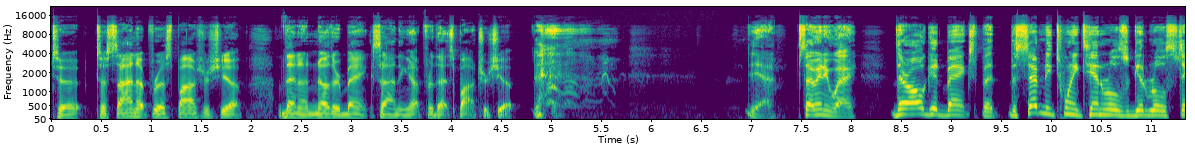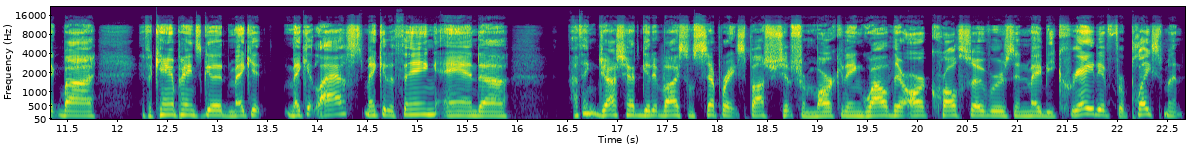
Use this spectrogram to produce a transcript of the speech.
to to sign up for a sponsorship than another bank signing up for that sponsorship. Yeah, So anyway, they're all good banks, but the 70 20 10 rule is a good rule to stick by. If a campaign's good, make it make it last, make it a thing. And uh, I think Josh had good advice on separate sponsorships from marketing. While there are crossovers and maybe creative for placement,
